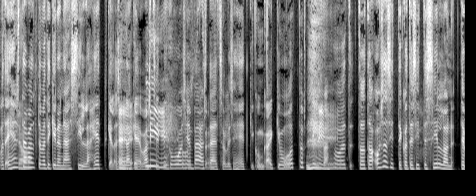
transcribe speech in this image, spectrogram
Mutta eihän sitä joo. välttämättä ikinä näe sillä hetkellä. Se Ei, näkee vasta niin, sit niin kuin vuosien se. päästä, että se oli se hetki, kun kaikki muuttui. Niinpä. Niin. Mut, tota, osasitteko te sitten silloin, te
